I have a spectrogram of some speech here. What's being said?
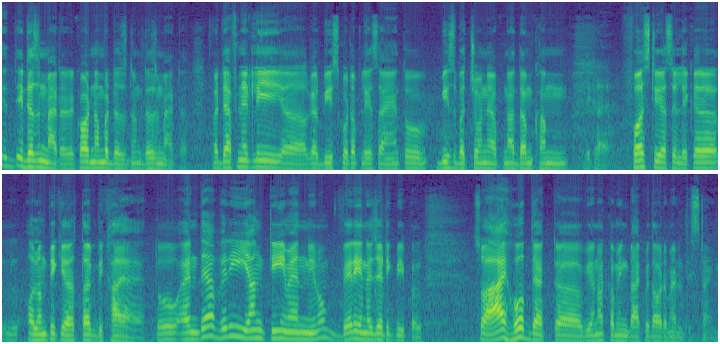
It doesn't matter record number doesn't matter but definitely अगर 20 कोटा प्लेस आए हैं तो 20 बच्चों ने अपना दम खम दिखाया फ़र्स्ट ईयर से लेकर ओलंपिक ईयर तक दिखाया है। तो and they are very young team and you know very energetic people so I hope that we are not coming back without a medal this time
